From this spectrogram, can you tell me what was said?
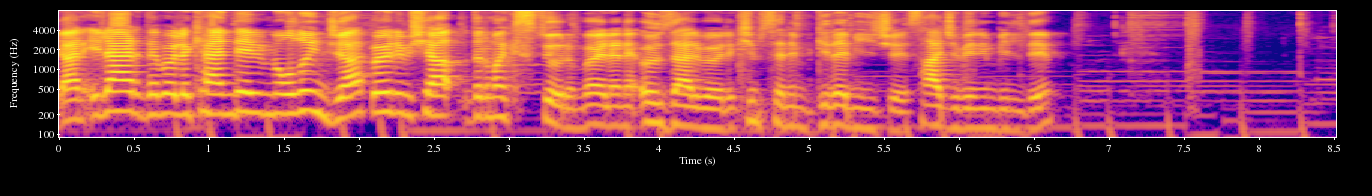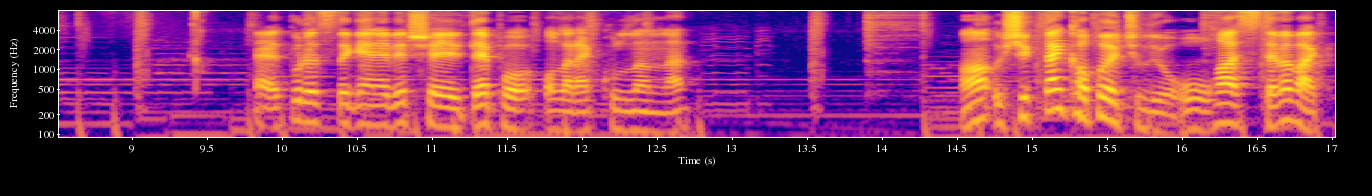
Yani ileride böyle kendi evim olunca böyle bir şey yaptırmak istiyorum. Böyle ne özel böyle kimsenin giremeyeceği sadece benim bildiğim. Evet burası da gene bir şey depo olarak kullanılan. Aa ışıktan kapı açılıyor. Oha sisteme bak.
